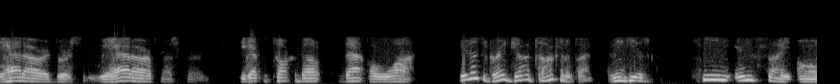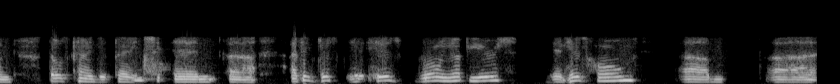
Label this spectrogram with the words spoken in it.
had our adversity. We had our prosperity. He got to talk about that a lot. He does a great job talking about it. I think he has keen insight on those kinds of things. And uh, I think just his growing up years in his home, um, uh,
